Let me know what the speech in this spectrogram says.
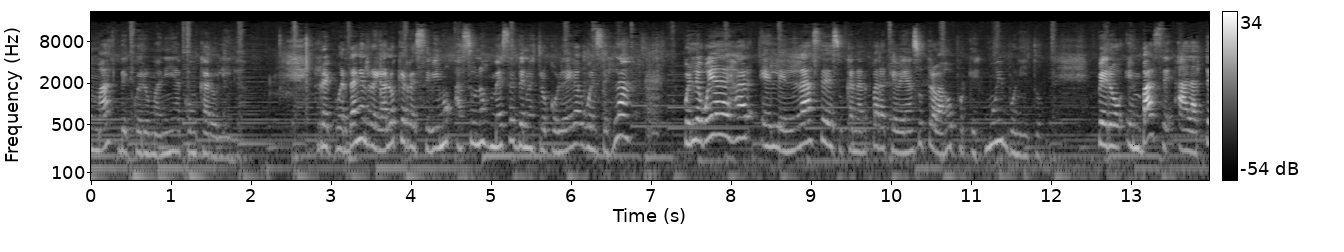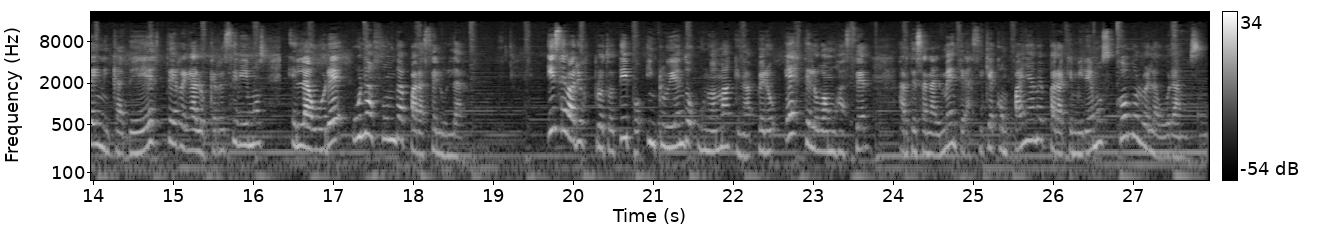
Más de Cueromanía con Carolina. ¿Recuerdan el regalo que recibimos hace unos meses de nuestro colega Wenceslao? Pues le voy a dejar el enlace de su canal para que vean su trabajo porque es muy bonito. Pero en base a la técnica de este regalo que recibimos, elaboré una funda para celular. Hice varios prototipos, incluyendo uno a máquina, pero este lo vamos a hacer artesanalmente, así que acompáñame para que miremos cómo lo elaboramos.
